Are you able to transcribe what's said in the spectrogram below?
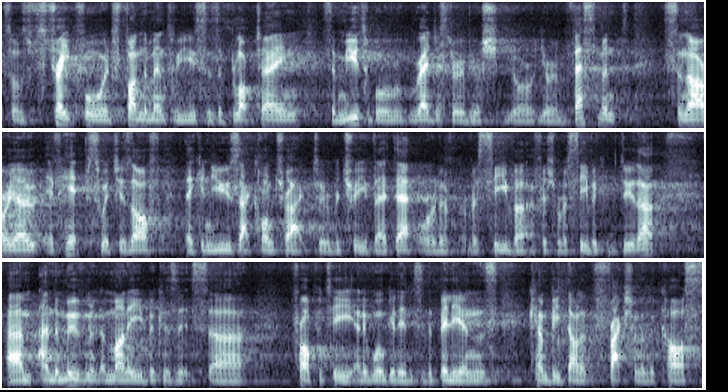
sort of straightforward fundamental uses of blockchain. It's a mutable register of your, your, your investment scenario. If HIP switches off, they can use that contract to retrieve their debt, or a receiver, official receiver can do that. Um, and the movement of money, because it's uh, property and it will get into the billions, can be done at a fraction of the cost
